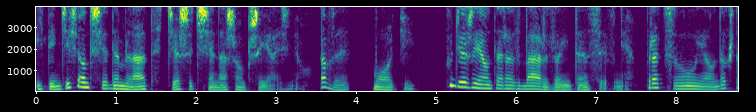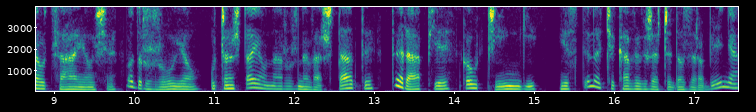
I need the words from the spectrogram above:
i 57 lat cieszyć się naszą przyjaźnią. A wy, młodzi, ludzie żyją teraz bardzo intensywnie. Pracują, dokształcają się, podróżują, uczęszczają na różne warsztaty, terapie, coachingi. Jest tyle ciekawych rzeczy do zrobienia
